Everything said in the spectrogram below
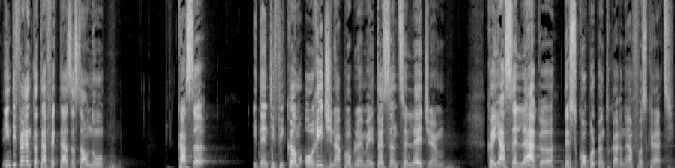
Indiferent că te afectează sau nu, ca să identificăm originea problemei, trebuie să înțelegem că ea se leagă de scopul pentru care noi am fost creați.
